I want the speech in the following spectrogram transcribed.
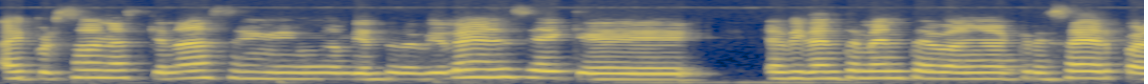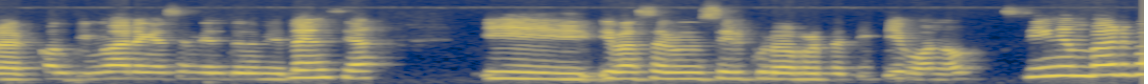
hay personas que nacen en un ambiente de violencia y que evidentemente van a crecer para continuar en ese ambiente de violencia y, va a ser un círculo repetitivo, ¿no? Sin embargo,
